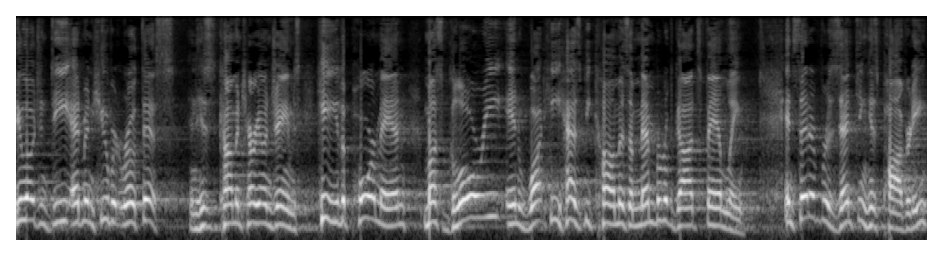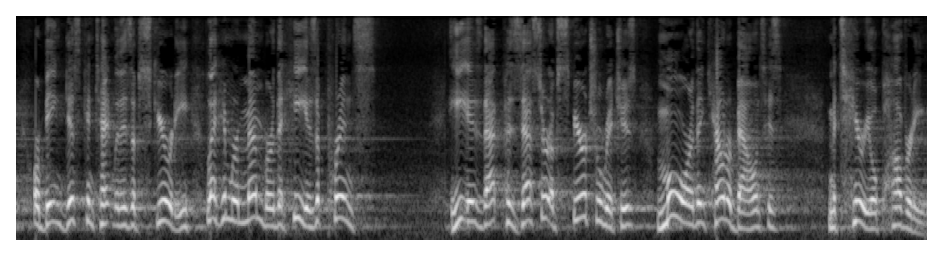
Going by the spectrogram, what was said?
Theologian D. Edmond Hiebert wrote this in his commentary on James He, the poor man, must glory in what he has become as a member of God's family. Instead of resenting his poverty or being discontent with his obscurity, let him remember that he is a prince. He is that possessor of spiritual riches more than counterbalance his material poverty.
